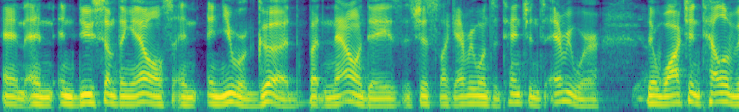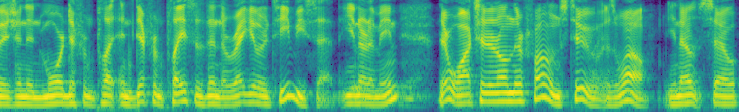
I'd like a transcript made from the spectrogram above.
and and and do something else, and and you were good. But nowadays it's just like everyone's attention's everywhere. They're watching television in more different pla- in different places than the regular TV set. You know what I mean? They're watching it on their phones too, as well. You know, so.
